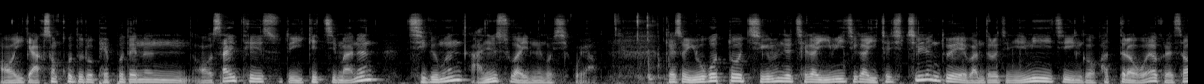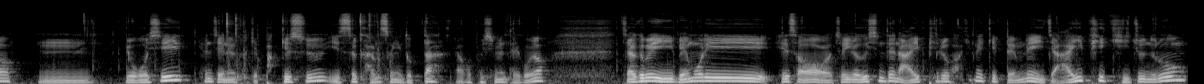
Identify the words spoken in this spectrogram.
어, 이게 악성 코드로 배포되는 어, 사이트일 수도 있겠지만은 지금은 아닐 수가 있는 것이고요. 그래서 이것도 지금 현재 제가 이미지가 2017년도에 만들어진 이미지인 것 같더라고요. 그래서 음, 이것이 현재는 그렇게 바뀔 수 있을 가능성이 높다라고 보시면 되고요. 자 그러면 이 메모리에서 저희가 의심되는 IP를 확인했기 때문에 이제 IP 기준으로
